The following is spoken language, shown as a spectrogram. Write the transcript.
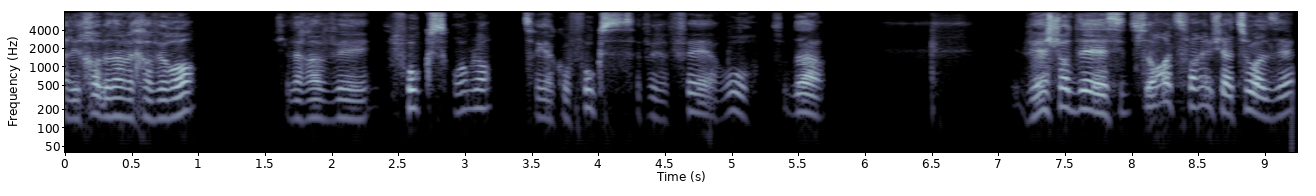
הליכות אדם לחברו, של הרב אה, פוקס, קוראים לו, יצחק יעקב פוקס, ספר יפה, ערוך, מסודר. ויש עוד אה, סדרות ספרים שיצאו על זה,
